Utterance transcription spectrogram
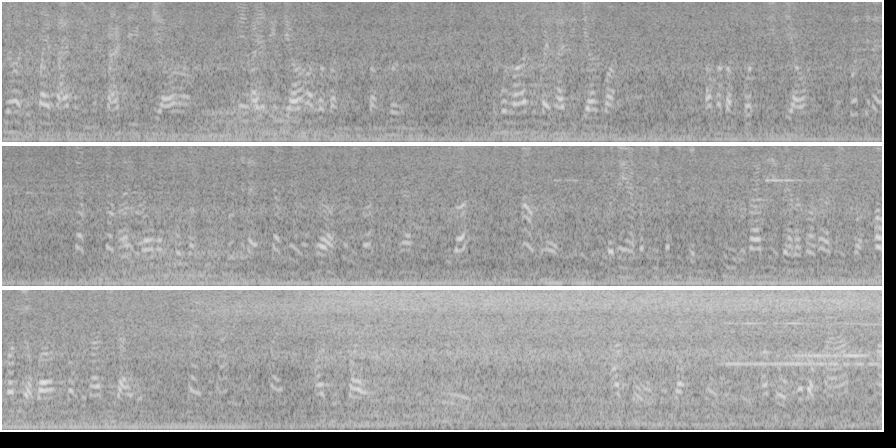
เพื่อเขาจะไปซ้ายผมันนี่มันซ้ายสีเขียวเนาะซ้ายสีเขียวเขาก็ต้องต้องเบิ่งสมมติว่าจะไปซ้ายสีเขียวบ่เขาก็ต้องกดสีเขียวกดจะได้จำจำได้เราต้องกดก่อนกดจะได้จำได้ปะเออกดนี่ปะนะดีปะอ้าวเออตอนนี้มันจะมันจะเป็นชื่อสถานที่แต่ละสถานีก่อนเขาก็เลือกว่าต้องสถานีใดใส่สถานีไปเอาที่ไปคืออาโศกบอกอาโศกก็ต้องหาหา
